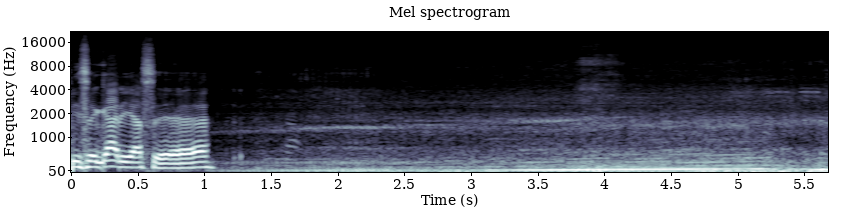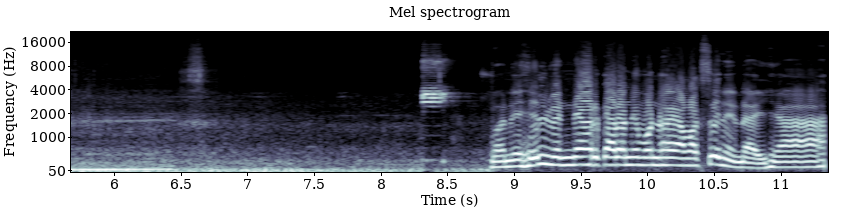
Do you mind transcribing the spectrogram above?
পিছে গাড়ি আছে। মানে হেলমেট নেওয়ার কারণে মনে হয় আমাকে চেনে নাই হ্যাঁ।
